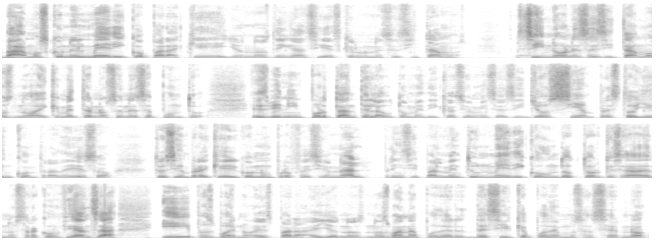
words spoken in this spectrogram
Vamos con el médico para que ellos nos digan si es que lo necesitamos. Si no necesitamos, no hay que meternos en ese punto. Es bien importante la automedicación, mi Ceci. Yo siempre estoy en contra de eso. Entonces siempre hay que ir con un profesional, principalmente un médico, un doctor que sea de nuestra confianza. Y pues bueno, es para ellos nos, nos van a poder decir qué podemos hacer, ¿no?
